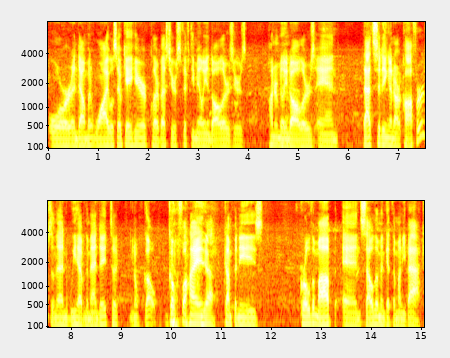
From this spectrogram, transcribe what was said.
or Endowment Y will say, okay, here, Clairvest, here's $50 million, here's $100 million, and that's sitting in our coffers. And then we have the mandate to, you know, go, go Yeah. find Yeah. companies, grow them up, and sell them and get the money back.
